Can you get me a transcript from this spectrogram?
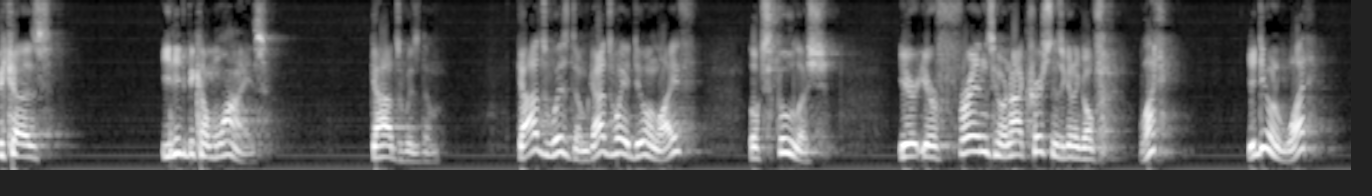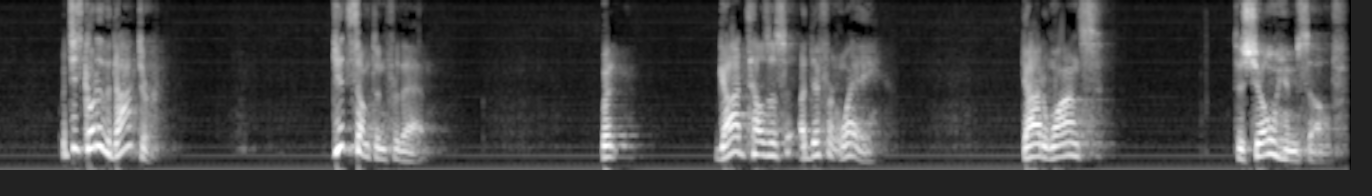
Because you need to become wise. God's wisdom. God's wisdom, God's way of doing life looks foolish. Your, your friends who are not Christians are going to go, What? You're doing what? But just go to the doctor. Get something for that. But God tells us a different way. God wants to show himself.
